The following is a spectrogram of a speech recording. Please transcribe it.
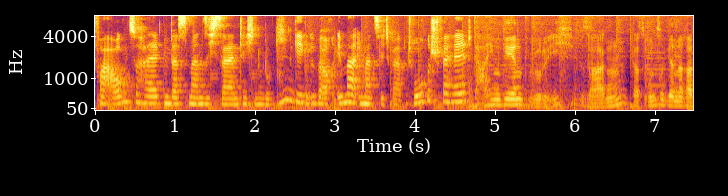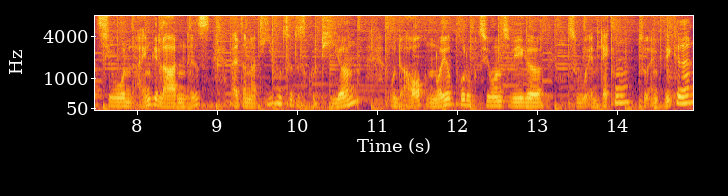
vor Augen zu halten, dass man sich seinen Technologien gegenüber auch immer emanzipatorisch verhält. Dahingehend würde ich sagen, dass unsere Generation eingeladen ist, Alternativen zu diskutieren und auch neue Produktionswege zu entdecken, zu entwickeln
